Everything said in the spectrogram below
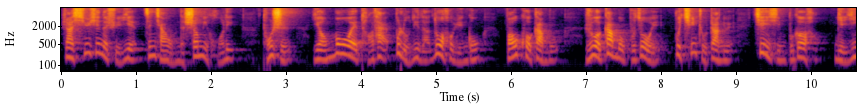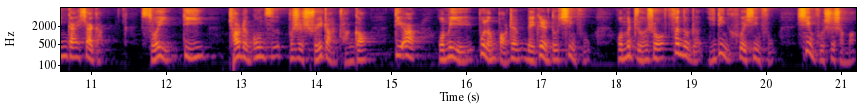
让新鲜的血液增强我们的生命活力。同时，有末位淘汰不努力的落后员工，包括干部。如果干部不作为、不清楚战略、践行不够好，也应该下岗。所以，第一，调整工资不是水涨船高；第二，我们也不能保证每个人都幸福，我们只能说奋斗者一定会幸福。幸福是什么？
